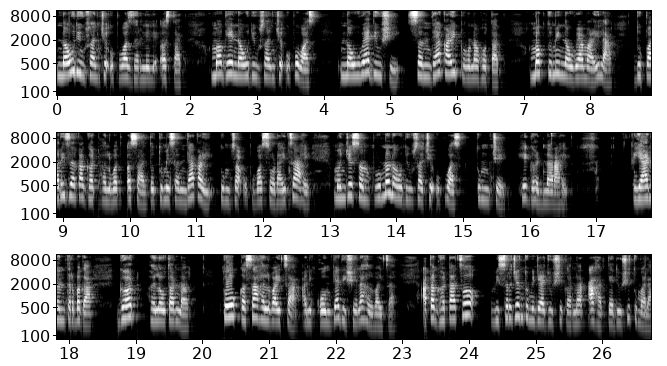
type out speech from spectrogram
नऊ दिवसांचे उपवास धरलेले असतात. मग हे नऊ दिवसांचे उपवास नवव्या दिवशी संध्याकाळी पूर्ण होतात. मग तुम्ही नवव्या माळीला दुपारी जर का घट हलवत असाल तर तुम्ही संध्याकाळी तुमचा उपवास सोडायचा आहे. म्हणजे संपूर्ण नऊ दिवसाचे उपवास तुमचे हे घडणार आहेत. यानंतर बघा घट हलवताना तो कसा हलवायचा आणि कोणत्या दिशेला हलवायचा? आता घटाचं विसर्जन तुम्ही ज्या दिवशी करणार आहात त्या दिवशी तुम्हाला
